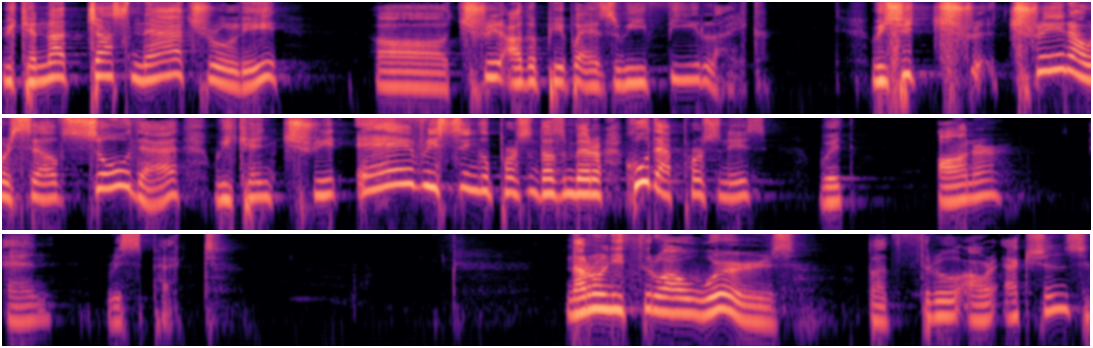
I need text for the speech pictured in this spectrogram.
We cannot just naturally uh, treat other people as we feel like. We should train ourselves so that we can treat every single person, doesn't matter who that person is, with honor and respect not only through our words, but through our actions,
